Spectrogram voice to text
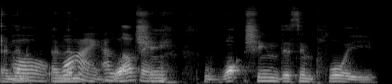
and then Oh, and why? then I love it. watching watching this employee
